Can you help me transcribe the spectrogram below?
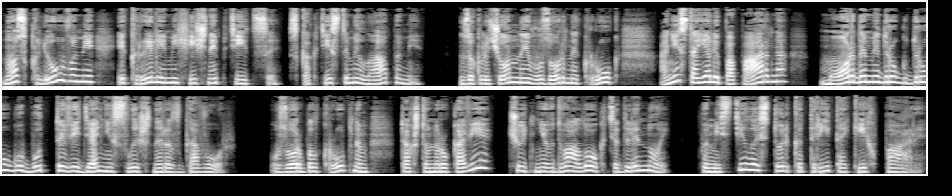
но с клювами и крыльями хищной птицы, с когтистыми лапами. Заключенные в узорный круг, они стояли попарно, мордами друг к другу, будто ведя неслышный разговор. Узор был крупным, так что на рукаве, чуть не в два локтя длиной, поместилось только три таких пары.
